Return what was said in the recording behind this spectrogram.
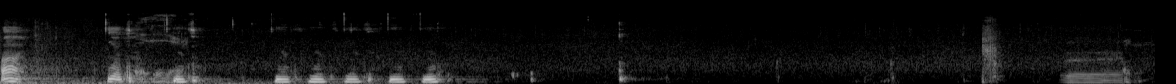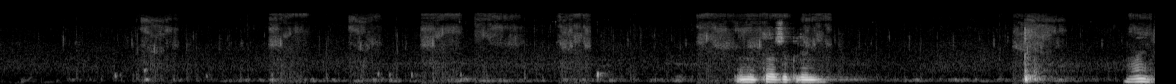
А! Нет, нет, нет, нет, нет, нет, нет. Они тоже, блин. Ай.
